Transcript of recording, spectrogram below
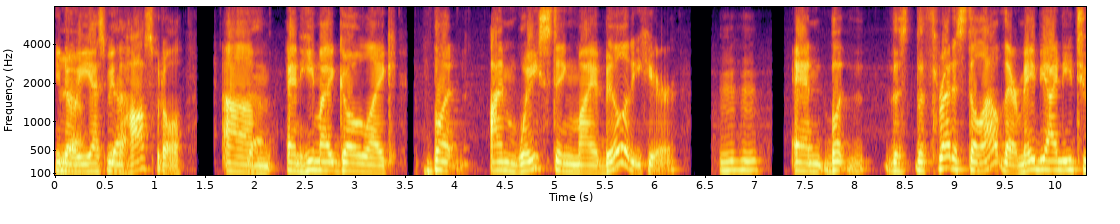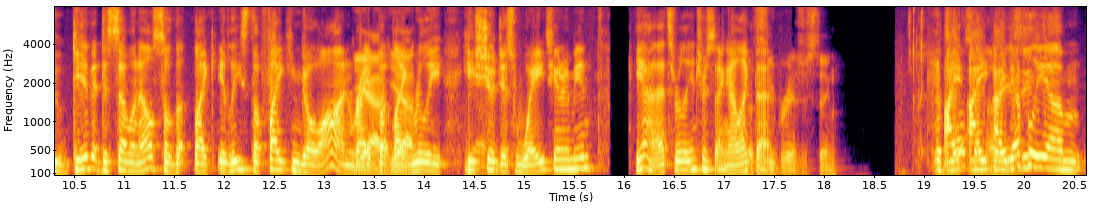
You know, Yeah. he has to be in the hospital. Um, and he might go like, but I'm wasting my ability here. Mm-hmm. And but the the threat is still out there. Maybe I need to give it to someone else so that like at least the fight can go on, right? Yeah, but like yeah. really, he should just wait. You know what I mean? Yeah, that's really interesting. I like That's that. super interesting. I, I, I definitely um.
